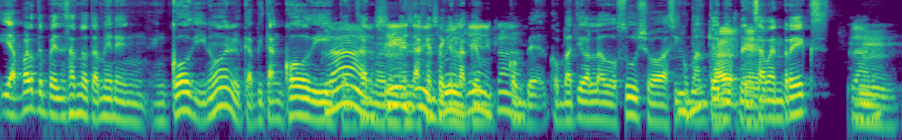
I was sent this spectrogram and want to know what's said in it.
Y aparte pensando también en, Cody, ¿no? En el capitán Cody, pensando en, la gente que, la que combatió al lado suyo, así como Antonio pensaba en Rex. Claro. Mm.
